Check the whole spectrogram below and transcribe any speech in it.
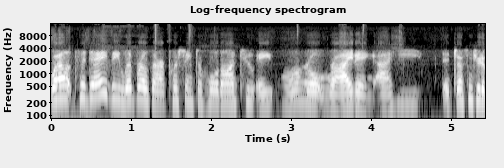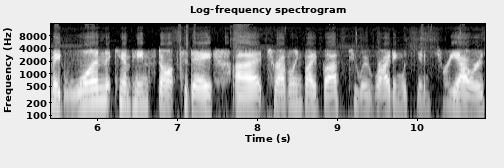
Well, today the Liberals are pushing to hold on to a rural riding. Uh, he Justin Trudeau made one campaign stop today, uh, traveling by bus to a riding within three hours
